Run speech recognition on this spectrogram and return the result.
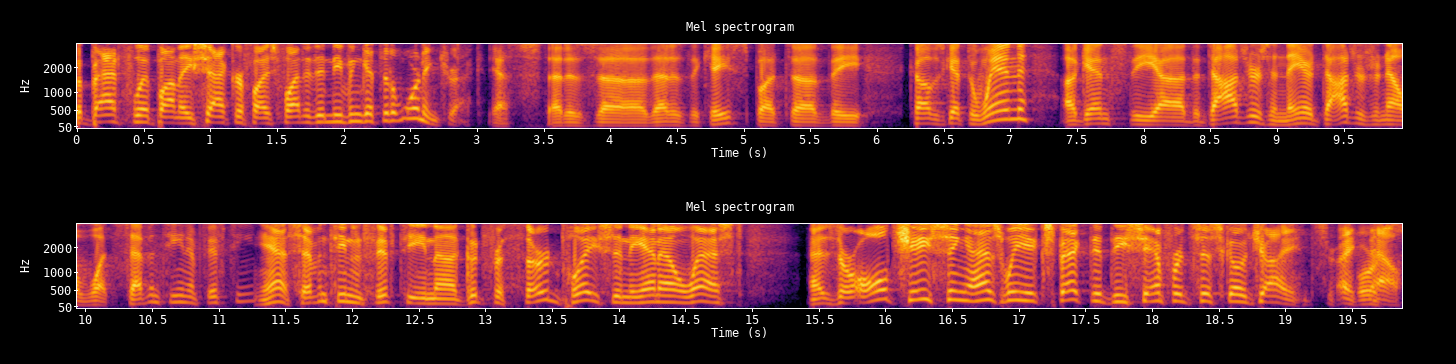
the bat flip on a sacrifice fly that didn't even get to the warning track. Yes, that is uh, that is the case. But uh, the Cubs get the win against the uh, the Dodgers, and they are Dodgers are now what seventeen and fifteen. Yeah, 17 and 15, uh, good for third place in the NL West, as they're all chasing, as we expected, the San Francisco Giants right now.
